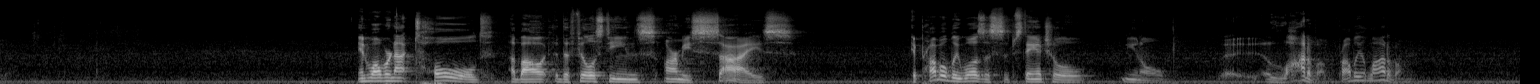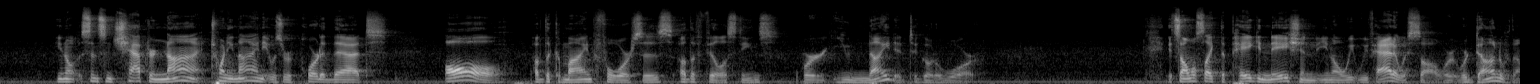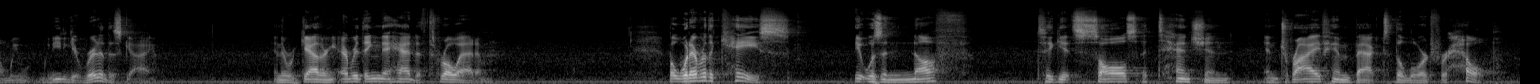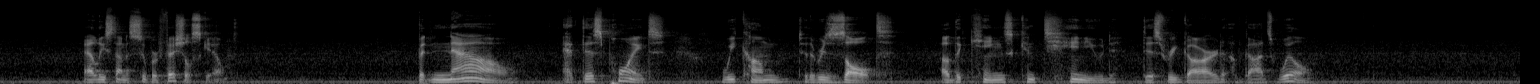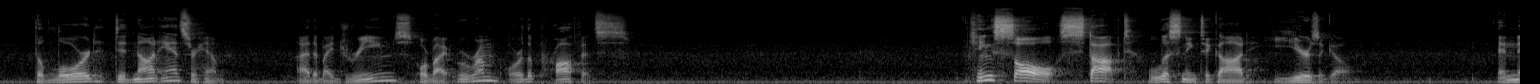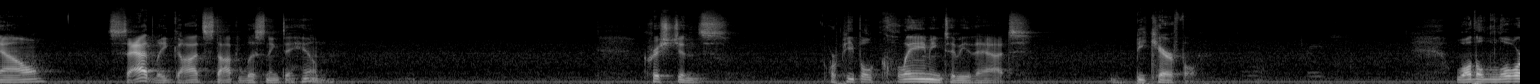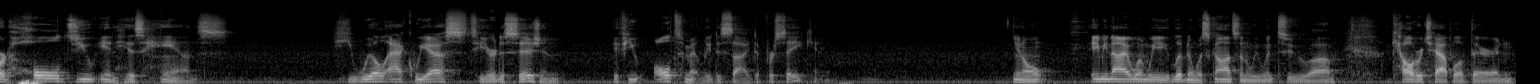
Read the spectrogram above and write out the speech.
And while we're not told about the Philistines' army's size, it probably was a substantial, you know, a lot of them, probably a lot of them. You know, since in chapter 9, 29, it was reported that all of the combined forces of the Philistines were united to go to war. It's almost like the pagan nation, you know, we, we've had it with Saul. We're, we're done with him. We, we need to get rid of this guy. And they were gathering everything they had to throw at him. But whatever the case, it was enough to get Saul's attention and drive him back to the Lord for help, at least on a superficial scale. But now, at this point, we come to the result of the king's continued disregard of God's will. The Lord did not answer him, either by dreams or by Urim or the prophets. King Saul stopped listening to God years ago. And now, sadly, God stopped listening to him. Christians, or people claiming to be that, be careful. While the Lord holds you in his hands, he will acquiesce to your decision if you ultimately decide to forsake him. You know, Amy and I, when we lived in Wisconsin, we went to uh, Calvary Chapel up there, and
